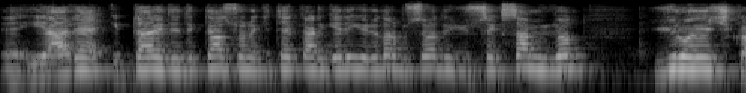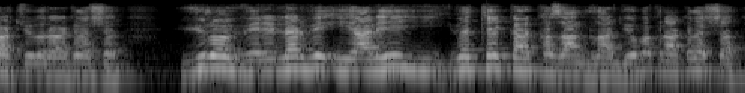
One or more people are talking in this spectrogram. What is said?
E, ihale iptal edildikten sonraki tekrar geri geliyorlar. Bu sefer de 180 milyon euroya çıkartıyorlar arkadaşlar. Euro verirler ve ihaleyi ve tekrar kazandılar diyor. Bakın arkadaşlar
